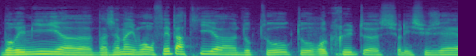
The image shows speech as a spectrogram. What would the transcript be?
Borémy, euh, Benjamin et moi, on fait partie euh, d'Octo. Octo recrute euh, sur les sujets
